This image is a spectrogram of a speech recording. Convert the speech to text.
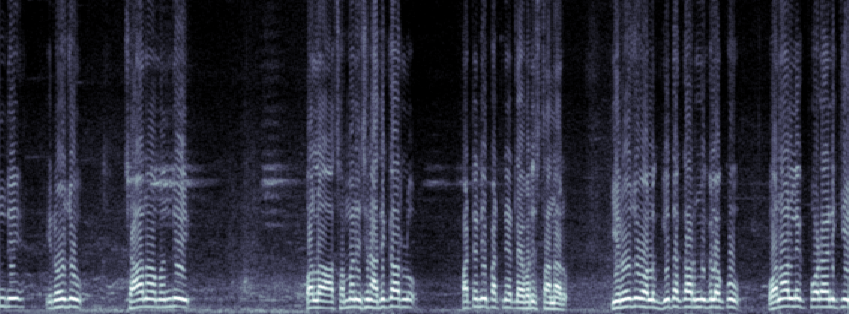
ఉంది? ఈరోజు చాలామంది వాళ్ళ సంబంధించిన అధికారులు పట్టని పట్టినట్లు వివరిస్తున్నారు ఈరోజు వాళ్ళు గీత కార్మికులకు వనాలు లేకపోవడానికి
